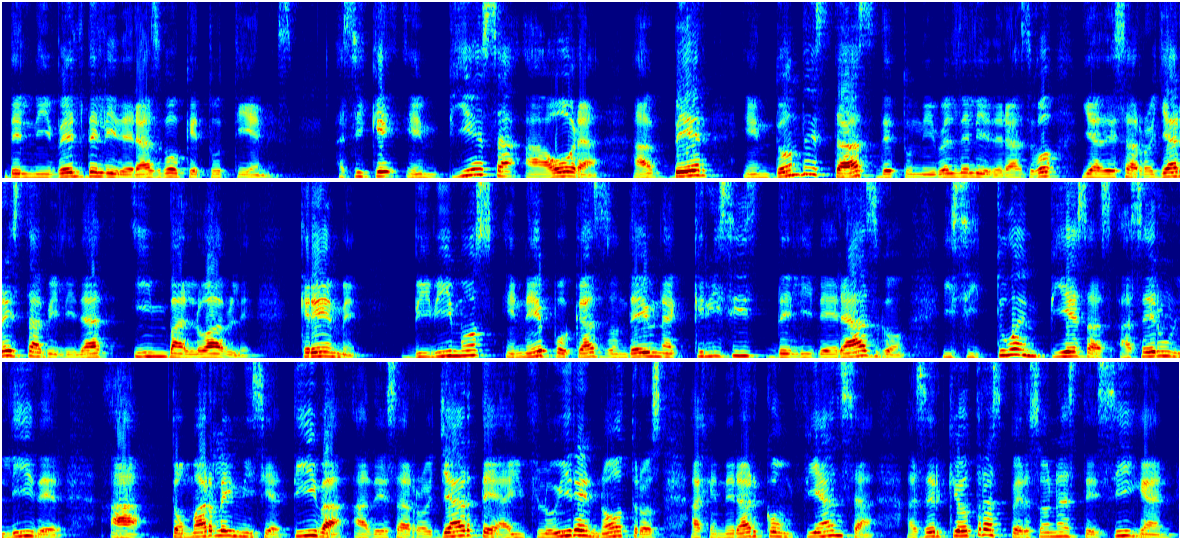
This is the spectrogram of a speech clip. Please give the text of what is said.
del nivel de liderazgo que tú tienes. Así que empieza ahora a ver en dónde estás de tu nivel de liderazgo y a desarrollar esta habilidad invaluable. Créeme, Vivimos en épocas donde hay una crisis de liderazgo y si tú empiezas a ser un líder, a tomar la iniciativa, a desarrollarte, a influir en otros, a generar confianza, a hacer que otras personas te sigan,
